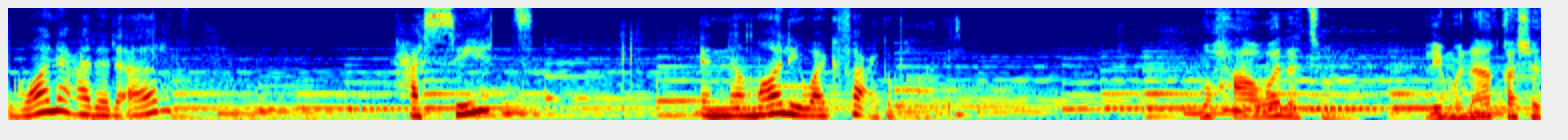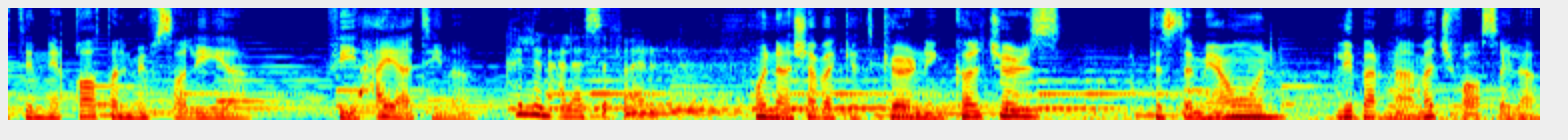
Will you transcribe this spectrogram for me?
وأنا على الأرض حسيت أن مالي واقفة عقب هذه محاولة لمناقشة النقاط المفصلية في حياتنا. كل على سفر. هنا شبكة Kerning Cultures تستمعون لبرنامج فاصلة.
